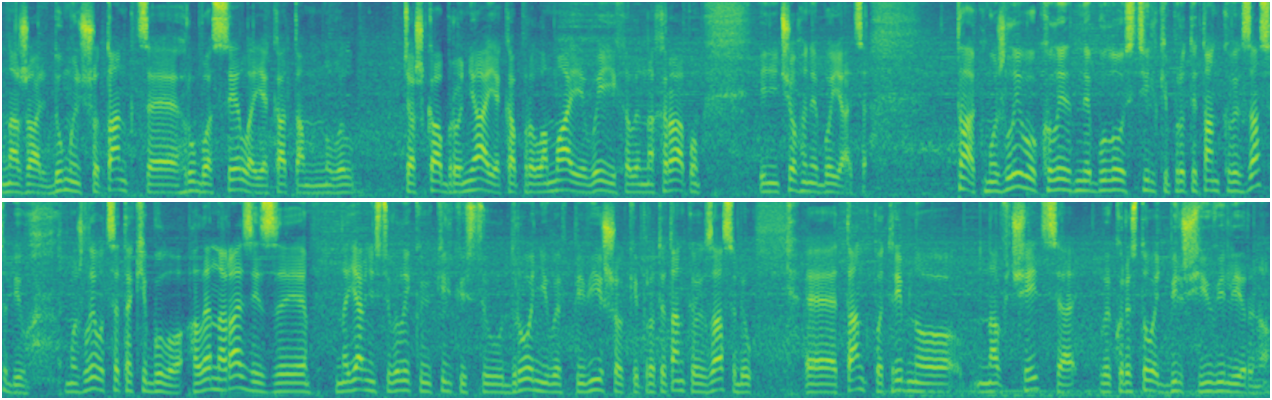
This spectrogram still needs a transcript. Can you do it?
на жаль, думають, що танк це груба сила, яка там ну тяжка броня, яка проламає, виїхали нахрапом і нічого не бояться. Так, можливо, коли не було стільки протитанкових засобів, можливо, це так і було. Але наразі з наявністю великою кількістю дронів, FPV-шок і протитанкових засобів, е, танк потрібно навчитися використовувати більш ювелірно.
